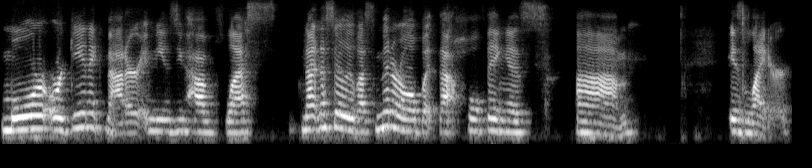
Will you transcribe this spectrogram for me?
more organic matter, it means you have less not necessarily less mineral, but that whole thing is um, is lighter.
